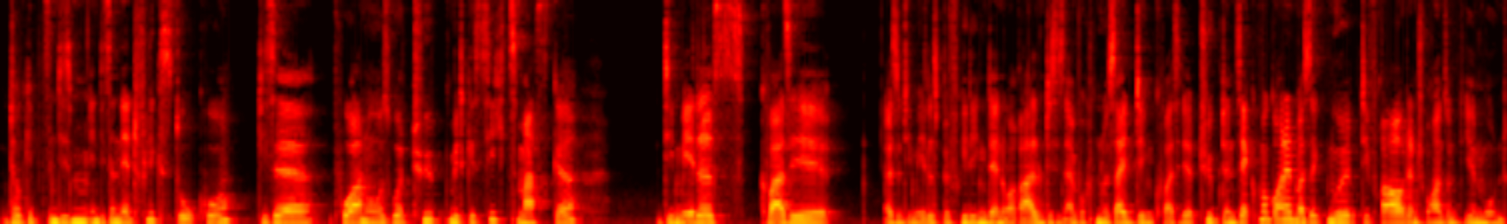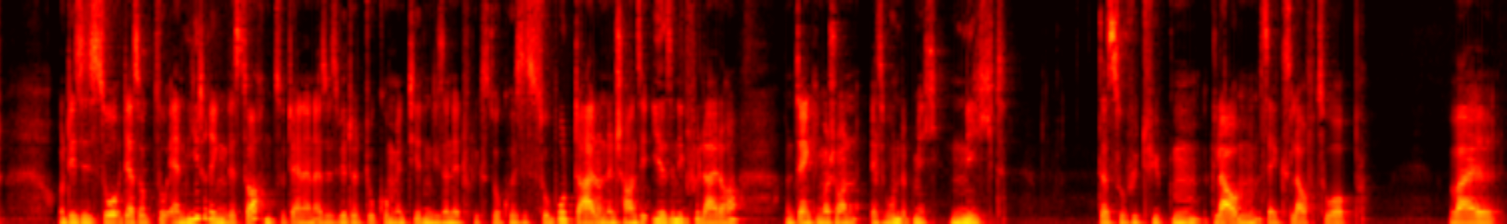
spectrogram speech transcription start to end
da gibt es in, diesem, in dieser Netflix-Doku diese Pornos, wo ein Typ mit Gesichtsmaske die Mädels quasi, also die Mädels befriedigen den oral und das ist einfach nur sein Ding quasi. Der Typ, den sagt man gar nicht, man sagt nur die Frau, den Schwanz und ihren Mund. Und das ist so, der sagt so erniedrigende Sachen zu denen. Also es wird halt dokumentiert in dieser Netflix-Doku. Es ist so brutal und dann schauen sie irrsinnig viel leider. Und denke mir schon, es wundert mich nicht, dass so viele Typen glauben, Sex läuft so ab. Weil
